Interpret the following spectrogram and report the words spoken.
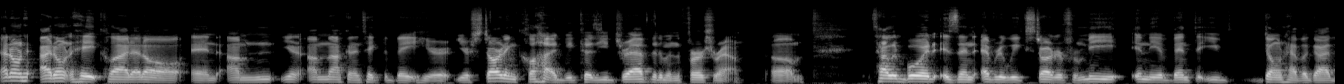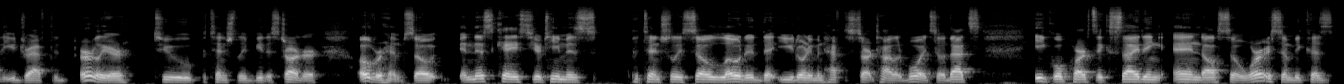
I don't I don't hate Clyde at all, and I'm you know, I'm not going to take the bait here. You're starting Clyde because you drafted him in the first round. Um, Tyler Boyd is an every week starter for me in the event that you don't have a guy that you drafted earlier to potentially be the starter over him. So in this case, your team is potentially so loaded that you don't even have to start Tyler Boyd. So that's equal parts exciting and also worrisome because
